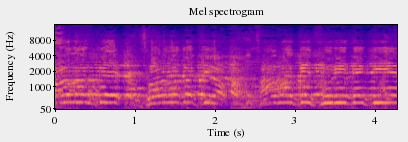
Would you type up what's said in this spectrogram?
মালামকে শহরে যাচ্ছিলাম আমাকে চুরি দেখিয়ে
